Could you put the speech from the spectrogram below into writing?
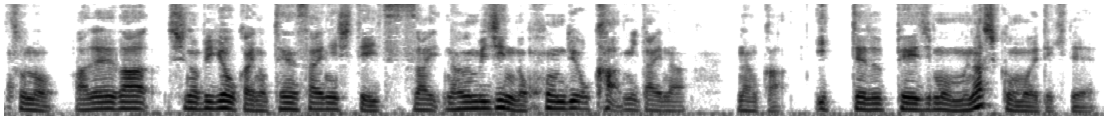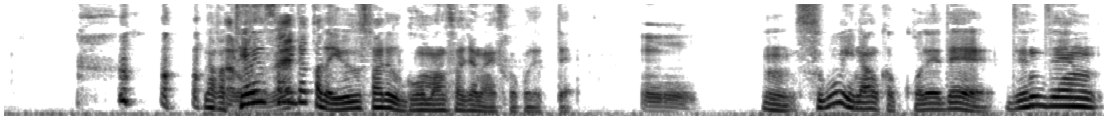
その、あれが忍び業界の天才にして逸材、ナルミジンの本領か、みたいな、なんか、言ってるページも虚しく思えてきて、なんか天才だから許される傲慢さじゃないですか、これって。うん、すごいなんかこれで、全然、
